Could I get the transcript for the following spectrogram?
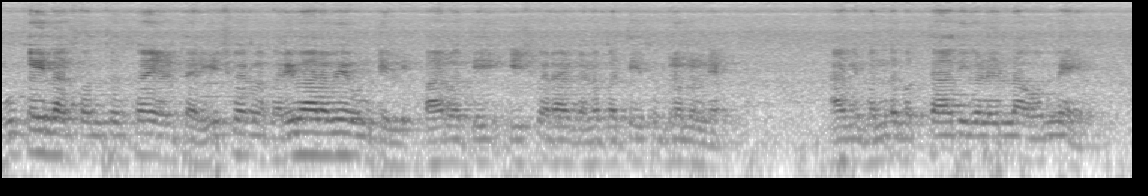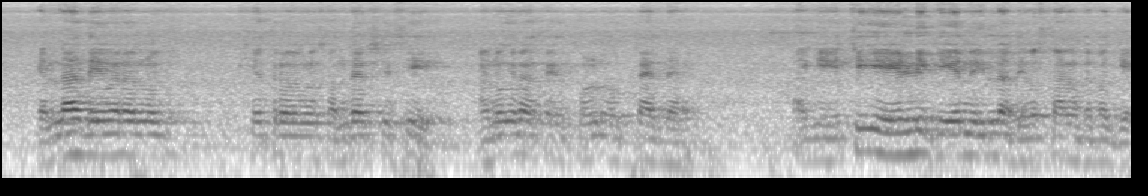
ಭೂಕೈಲಾಸ ಅಂತ ಸಹ ಹೇಳ್ತಾರೆ. ಈಶ್ವರನ ಪರಿವಾರವೇ ಉಂಟಿಲ್ಲಿ ಪಾರ್ವತಿ, ಈಶ್ವರ, ಗಣಪತಿ, ಸುಬ್ರಹ್ಮಣ್ಯ. ಹಾಗೆ ಬಂದ ಭಕ್ತಾದಿಗಳೆಲ್ಲ ಒಮ್ಮೆ ಎಲ್ಲ ದೇವರನ್ನು ಕ್ಷೇತ್ರವನ್ನು ಸಂದರ್ಶಿಸಿ ಅನುಗ್ರಹ ತೆಗೆದುಕೊಂಡು ಹೋಗ್ತಾ ಇದ್ದಾರೆ. ಹಾಗೆ ಹೆಚ್ಚಿಗೆ ಹೇಳಲಿಕ್ಕೆ ಏನು ಇಲ್ಲ ದೇವಸ್ಥಾನದ ಬಗ್ಗೆ.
